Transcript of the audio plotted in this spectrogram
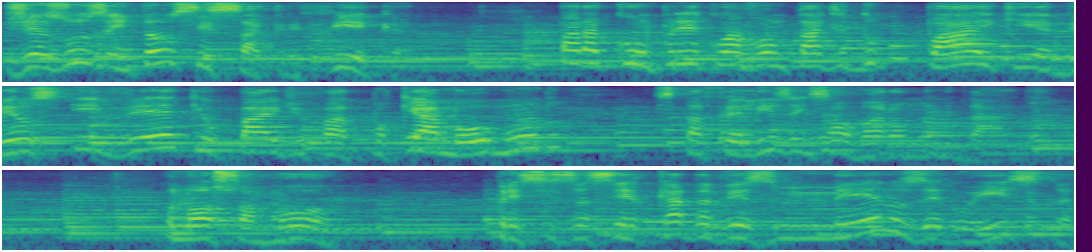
Jesus então se sacrifica para cumprir com a vontade do Pai, que é Deus, e ver que o Pai, de fato, porque amou o mundo, está feliz em salvar a humanidade. O nosso amor precisa ser cada vez menos egoísta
